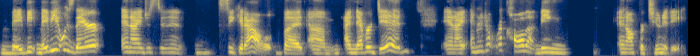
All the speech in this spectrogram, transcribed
maybe maybe it was there and i just didn't seek it out but um, i never did and i and i don't recall that being an opportunity.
